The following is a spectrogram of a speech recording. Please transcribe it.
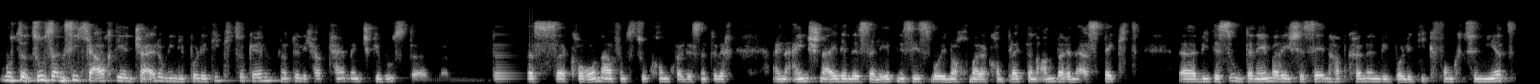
muss dazu sagen, sicher auch die Entscheidung, in die Politik zu gehen. Natürlich hat kein Mensch gewusst, äh, dass äh, Corona auf uns zukommt, weil das natürlich ein einschneidendes Erlebnis ist, wo ich nochmal einen komplett anderen Aspekt äh, wie das Unternehmerische sehen habe können, wie Politik funktioniert.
